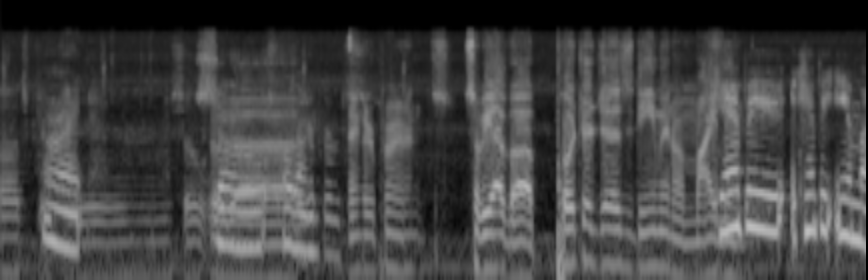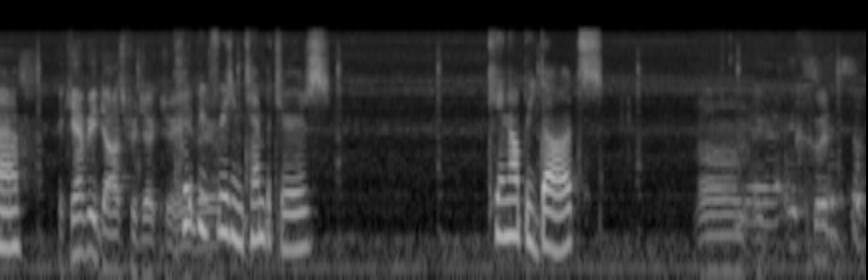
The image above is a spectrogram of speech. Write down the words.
Overview. DOTS projector. Alright. So, So, uh, hold on. fingerprints. Fingerprints. So we have a poltergeist, demon, or my Can't be. It can't be EMF. It can't be DOTS projector Could be freezing temperatures. Cannot be dots. Um, Yeah, it it's, could. it's a, It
